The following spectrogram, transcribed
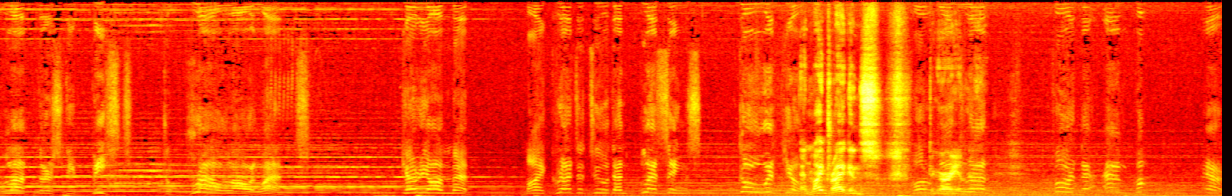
bloodthirsty beasts to prowl our lands. Carry on, men. My gratitude and blessings go with you. And my dragons, for for the Empire.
